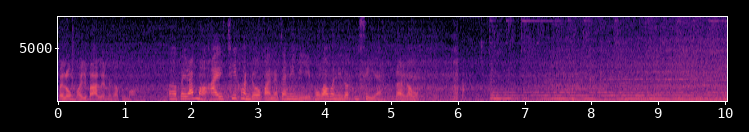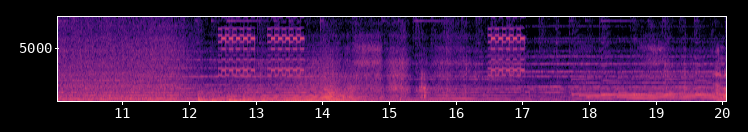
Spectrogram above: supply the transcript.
ไปโรงพยาบาลเลยไหมครับคุณหมอ ออไปรับหมอไอซ์ที่คอนโดก่อนนะจ๊ะนี่หมี เพราะว่าวันนี้รถเขาเสีย ได้ครับผมฮัลโหล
